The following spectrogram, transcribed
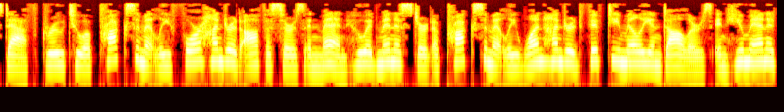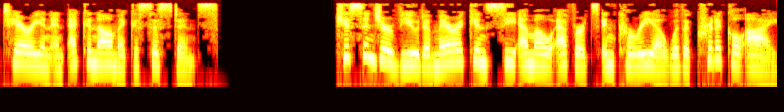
staff grew to approximately 400 officers and men who administered approximately $150 million in humanitarian and economic assistance. Kissinger viewed American CMO efforts in Korea with a critical eye,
